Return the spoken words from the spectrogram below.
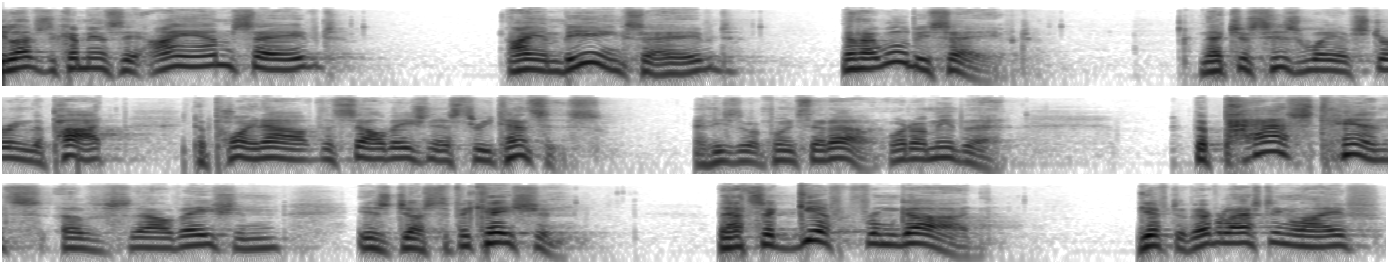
He loves to come in and say, I am saved, I am being saved, and I will be saved. And that's just his way of stirring the pot to point out that salvation has three tenses. And he's the one who points that out. What do I mean by that? The past tense of salvation is justification. That's a gift from God, gift of everlasting life,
